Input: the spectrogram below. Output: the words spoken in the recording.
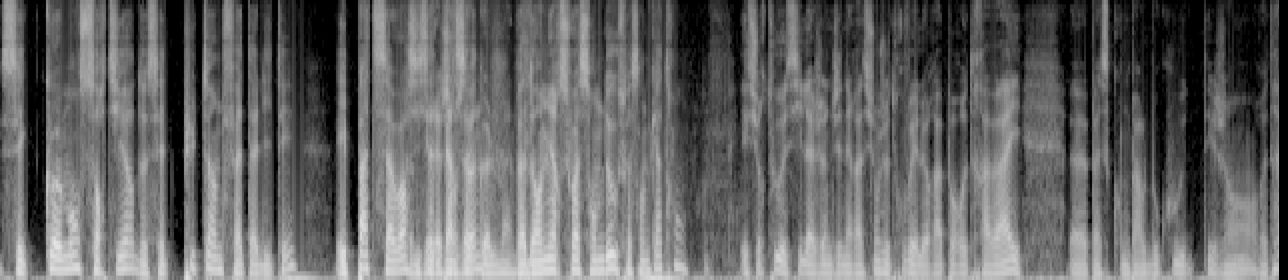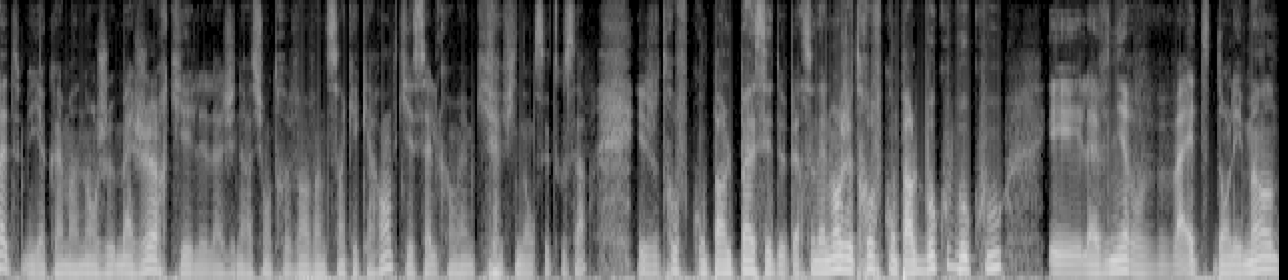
c'est comment sortir de cette putain de fatalité et pas de savoir Comme si cette personne va dormir 62 ou 64 ans. Et surtout aussi la jeune génération, je trouve, et le rapport au travail, euh, parce qu'on parle beaucoup des gens en retraite, mais il y a quand même un enjeu majeur qui est la- génération entre 20, 25 et 40, qui est celle quand même qui va financer tout ça. Et je trouve qu'on parle pas assez d'eux. Personnellement, je trouve qu'on parle beaucoup, beaucoup, et l'avenir va être dans les mains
